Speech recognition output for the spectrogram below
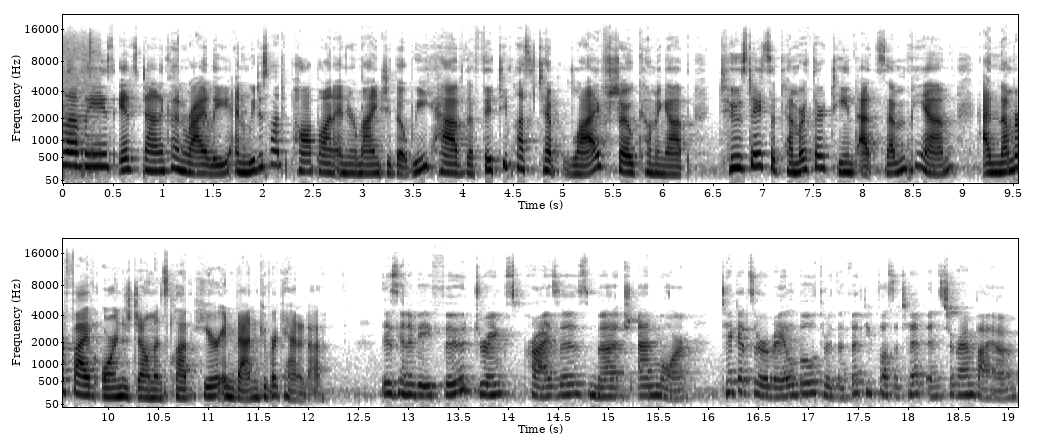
lovelies. It's Danica and Riley, and we just want to pop on and remind you that we have the 50 Plus Tip live show coming up Tuesday, September 13th at 7 p.m. at number 5 Orange Gentlemen's Club here in Vancouver, Canada. There's going to be food, drinks, prizes, merch, and more. Tickets are available through the 50 Plus a Tip Instagram bio.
